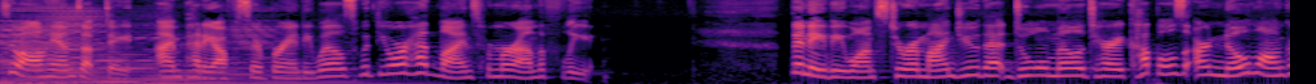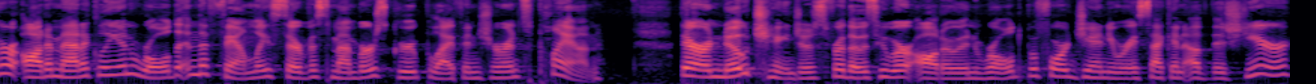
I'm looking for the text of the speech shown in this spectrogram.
to All Hands Update. I'm Petty Officer Brandy Wills with your headlines from around the fleet. The Navy wants to remind you that dual military couples are no longer automatically enrolled in the Family Service Members Group Life Insurance Plan. There are no changes for those who were auto-enrolled before January 2nd of this year,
